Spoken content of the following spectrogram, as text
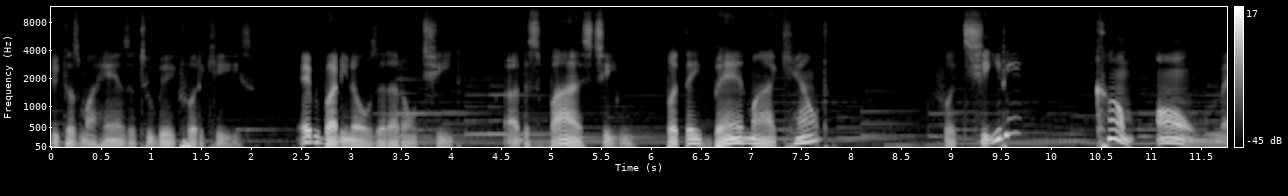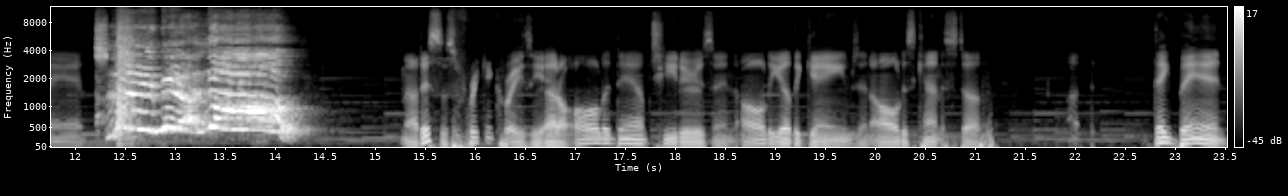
because my hands are too big for the keys. Everybody knows that I don't cheat. I despise cheating, but they banned my account for cheating? Come on, man. Leave me alone! Now, this is freaking crazy. Out of all the damn cheaters and all the other games and all this kind of stuff, uh, they banned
